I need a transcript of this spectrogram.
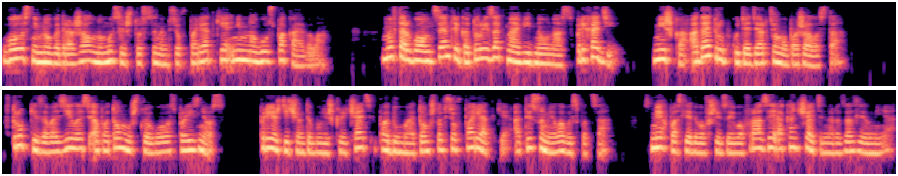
Голос немного дрожал, но мысль, что с сыном все в порядке, немного успокаивала. «Мы в торговом центре, который из окна видно у нас. Приходи. Мишка, отдай трубку дяде Артему, пожалуйста». В трубке завозилась, а потом мужской голос произнес. «Прежде чем ты будешь кричать, подумай о том, что все в порядке, а ты сумела выспаться». Смех, последовавший за его фразой, окончательно разозлил меня.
